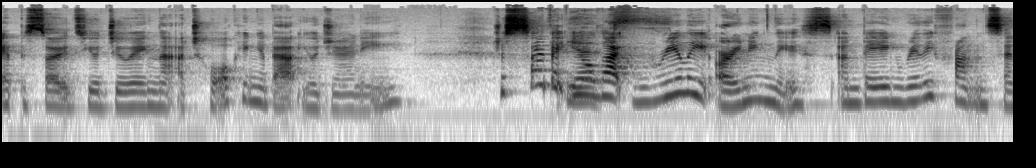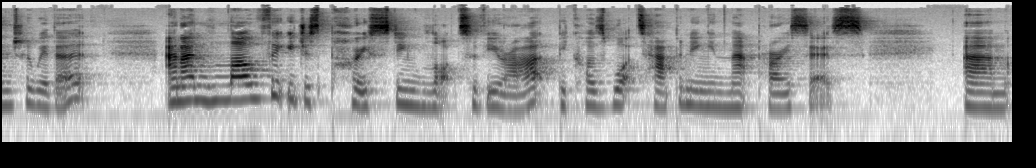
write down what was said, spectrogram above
episodes you're doing that are talking about your journey, just so that you're like really owning this and being really front and center with it. And I love that you're just posting lots of your art because what's happening in that process. Um,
